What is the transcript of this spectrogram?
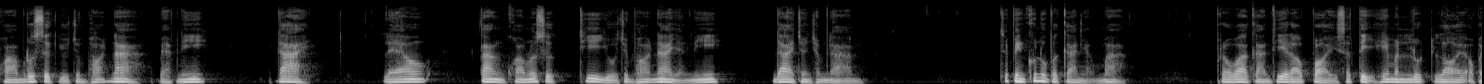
ความรู้สึกอยู่เฉพาะหน้าแบบนี้ได้ แล้วตั้งความรู้สึกที่อยู่เฉพาะหน้าอย่างนี้ ได้จนชำนาญ จะเป็นคุณูปการอย่างมาก เพราะว่าการที่เราปล่อยสติให้มันหลุดลอยออกไป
